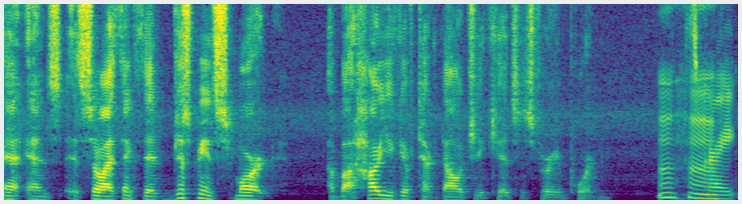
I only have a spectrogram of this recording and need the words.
and, and, so I think that just being smart about how you give technology to kids is very important. Mm-hmm. That's great.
